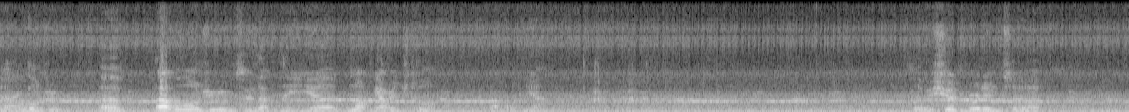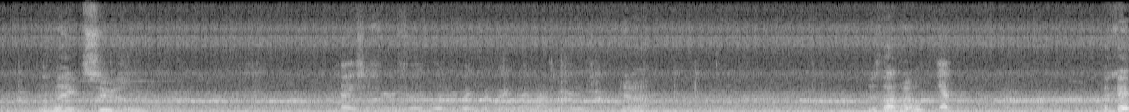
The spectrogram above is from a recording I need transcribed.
Out the laundry. Uh, out the laundry room through that the uh, not garage door. That one, yeah. So we should run into the maid Susan. Wait, she's usually wouldn't run, run, run, run around. Yeah. Is that her? Yep. Okay.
